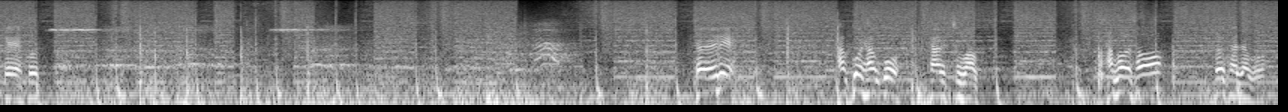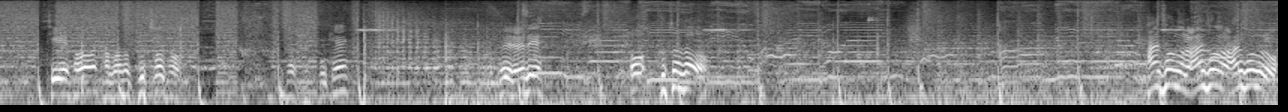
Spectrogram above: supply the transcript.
오케이 굿 자, 레디. 잡고, 잡고. 자, 좀 하고. 잡아서 그렇게 하자고. 뒤에서 잡아서 붙여서. 오케이? 네, ready. 어, 붙여서. 한 손으로, 한 손으로, 한 손으로.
